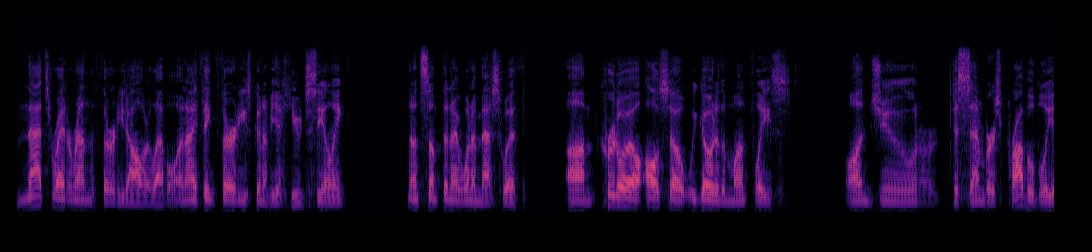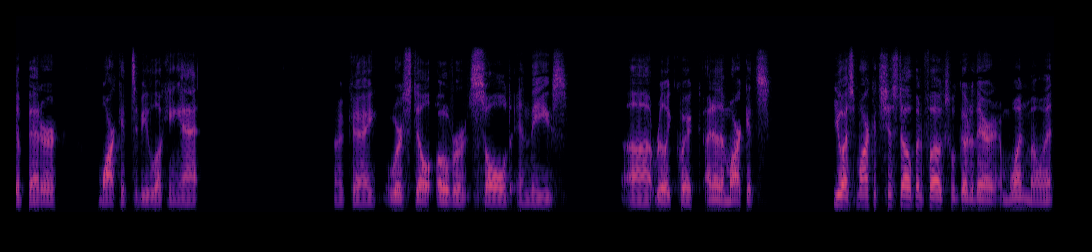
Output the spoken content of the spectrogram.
And that's right around the $30 level. And I think 30 is going to be a huge ceiling. Not something I want to mess with. Um, crude oil also, we go to the monthlies on June or December is probably a better market to be looking at. Okay, we're still oversold in these. Uh, really quick, I know the markets, U.S. markets just open, folks. We'll go to there in one moment.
